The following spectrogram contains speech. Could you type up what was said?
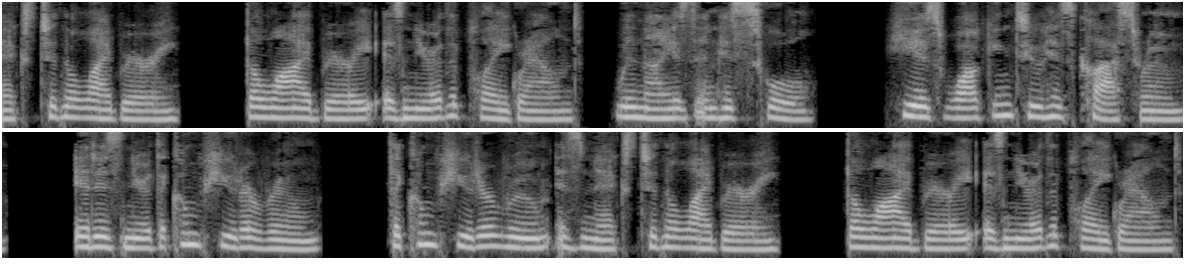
next to the library. The library is near the playground. When I is in his school. He is walking to his classroom. It is near the computer room. The computer room is next to the library. The library is near the playground.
